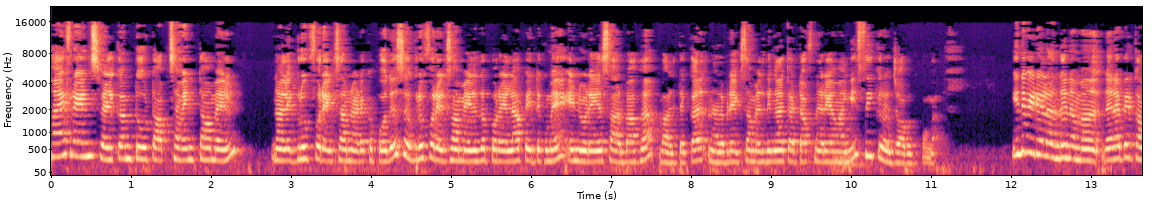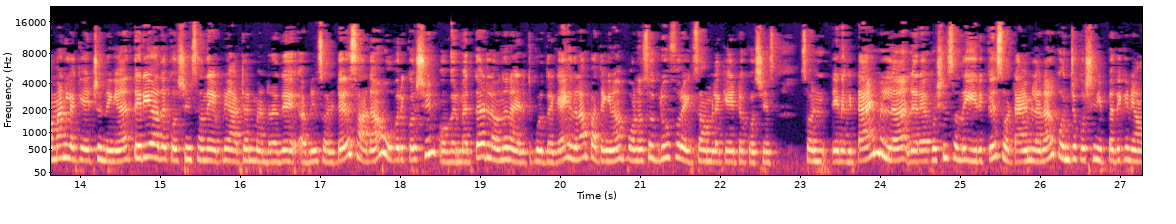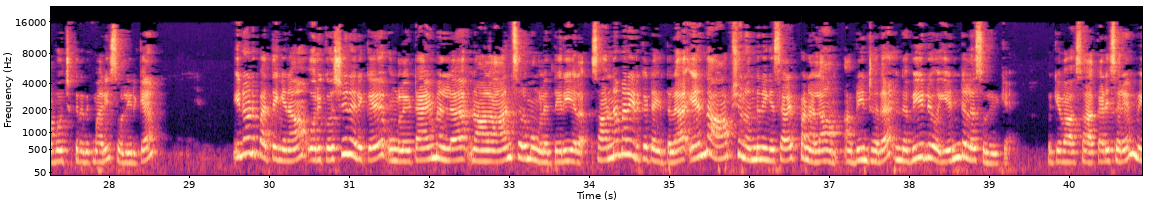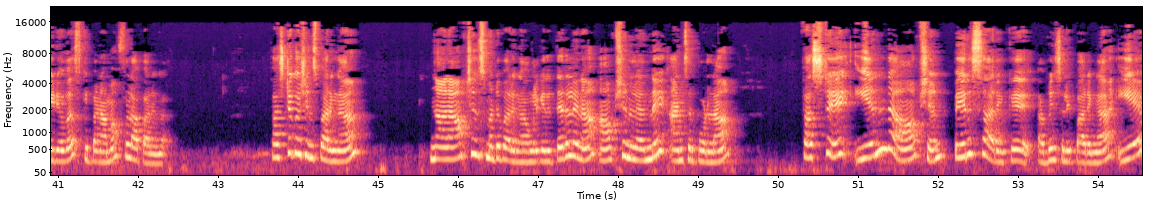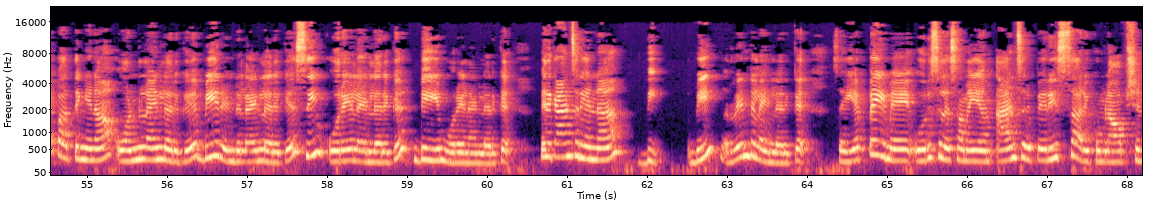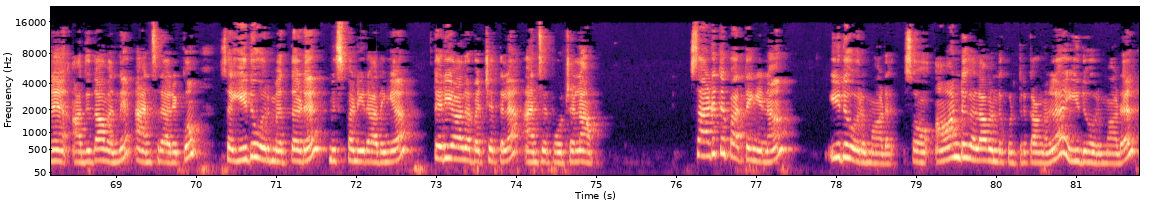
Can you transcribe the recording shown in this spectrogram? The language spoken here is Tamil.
Hi friends welcome to top seven Tamil நாளை குரூப் ஃபோர் எக்ஸாம் நடக்க போகுது. ஸோ குரூப் ஃபோர் எக்ஸாம் எழுத போகிற எல்லா பேத்துக்குமே என்னுடைய சார்பாக வாழ்த்துக்கள். நல்லபடியாக எக்ஸாம் எழுதுங்க. கட் ஆஃப் நிறைய வாங்கி சீக்கிரம் ஜாபுக்கு போங்க. இந்த வீடியோவில் வந்து நம்ம நிறைய பேர் கமெண்டில் கேட்டிருந்தீங்க. தெரியாத கொஸ்டின்ஸ் வந்து எப்படி அட்டன் பண்ணுறது அப்படின்னு சொல்லிட்டு. சாதா ஒவ்வொரு கொஸ்டின் ஒவ்வொரு மெத்தடில் வந்து நான் எடுத்து கொடுத்துருக்கேன். இதெல்லாம் பார்த்தீங்கன்னா போன வருஷம் குரூப் ஃபோர் எக்ஸாமில் கேட்ட கொஸ்டின்ஸ் ஸோ எனக்கு டைம் இல்லை. நிறைய கொஸ்டின்ஸ் வந்து இருக்குது ஸோ டைம் இல்லைனாலும் கொஞ்சம் கொஸ்டின் இப்போதைக்கு ஞாபகம் வச்சுக்கிறதுக்கு மாதிரி சொல்லியிருக்கேன். இன்னொன்று பார்த்தீங்கன்னா ஒரு கொஸ்டின் இருக்குது உங்களுக்கு டைம் இல்லை. நாலு ஆன்சரும் உங்களுக்கு தெரியலை. ஸோ அந்த மாதிரி இருக்க டயத்தில் எந்த ஆப்ஷன் வந்து நீங்கள் செலக்ட் பண்ணலாம் அப்படின்றத இந்த வீடியோ எண்டில் சொல்லியிருக்கேன். ஓகேவா சா கடைசி வரையும் வீடியோவை ஸ்கிப் பண்ணாமல் ஃபுல்லாக பாருங்கள் ஃபஸ்ட்டு கொஷின்ஸ் பாருங்கள் நாலு ஆப்ஷன்ஸ் மட்டும் பாருங்கள் உங்களுக்கு இது தெரிலனா ஆப்ஷன்லேருந்தே ஆன்சர் போடலாம். ஃபர்ஸ்ட் எந்த ஆப்ஷன் பெருசா இருக்கு? அப்படின்னு சொல்லி பாருங்க. ஏ பாத்தீங்கன்னா ஒன் லைன்ல இருக்கு. பி ரெண்டு லைன்ல இருக்கு. சி ஒரே லைன்ல இருக்கு. டியும் ஒரே லைன்ல இருக்கு. இதுக்கு ஆன்சர் என்ன? பி பி ரெண்டு லைன்ல இருக்கு. ஸோ எப்பயுமே ஒரு சில சமயம் ஆன்சர் பெருசா இருக்கும்ல ஆப்ஷனு அதுதான் வந்து ஆன்சரா இருக்கும். ஸோ இது ஒரு மெத்தடு மிஸ் பண்ணிடாதீங்க. தெரியாத பட்சத்துல ஆன்சர் போட்டுடலாம் ஸோ அடுத்து பார்த்தீங்கன்னா இது ஒரு மாடல். ஸோ ஆண்டுகளாக வந்து கொடுத்துருக்காங்கல்ல இது ஒரு மாடல்.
